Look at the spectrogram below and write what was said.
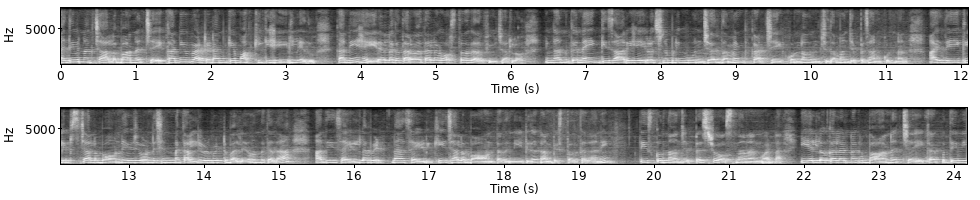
అయితే ఇవి నాకు చాలా బాగా నచ్చాయి. కానీ ఇవి పెట్టడానికి ఏమో అక్కకి హెయిర్ లేదు. కానీ హెయిర్ ఎలాగ తర్వాత ఎలాగ వస్తుంది కదా ఫ్యూచర్లో ఇంకా అందుకనే ఇంక ఈసారి హెయిర్ వచ్చినప్పుడు ఇంక ఉంచేద్దాము ఇంక కట్ చేయకుండా ఉంచుదాం అని చెప్పేసి అనుకుంటున్నాను. అయితే ఈ క్లిప్స్ చాలా బాగున్నాయి. చూడండి చిన్న కళ్ళజోడు పెట్టి భలే ఉంది కదా. అది సైడ్లో పెట్టిన సైడ్కి చాలా బాగుంటుంది నీట్గా కనిపిస్తుంది కదా అని. తీసుకుందాం అని చెప్పేసి చూస్తున్నాను అనమాట ఈ ఎల్లో కలర్ నాకు బాగా నచ్చాయి. కాకపోతే ఇవి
